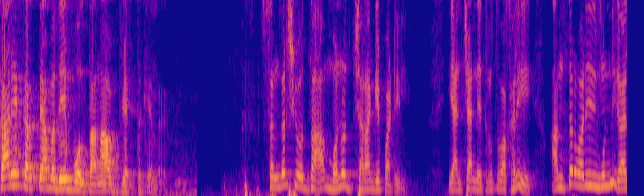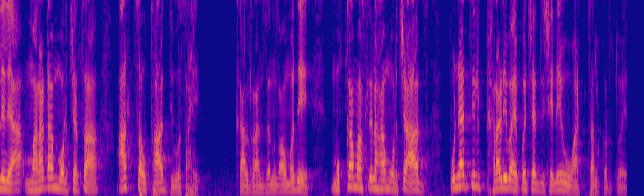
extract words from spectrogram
कार्यकर्त्यामध्ये बोलताना व्यक्त केलं. संघर्ष योद्धा मनोज जरांगे पाटील यांच्या नेतृत्वाखाली आंतरवादीहून निघालेल्या मराठा मोर्चाचा आज चौथा दिवस आहे. काल रांजणगावमध्ये मुक्काम असलेला हा मोर्चा आज पुण्यातील खराडी बायपच्या दिशेने वाटचाल करतोय.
